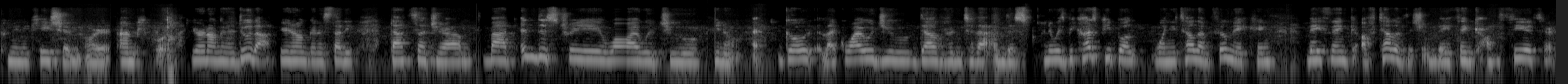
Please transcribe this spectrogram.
communication or and people you're not going to do that. You're not going to study. That's such a um, bad industry. Why would you you know eh, go like why would you delve into that industry? And it was because people when you tell them filmmaking they think of television. They think of theater.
